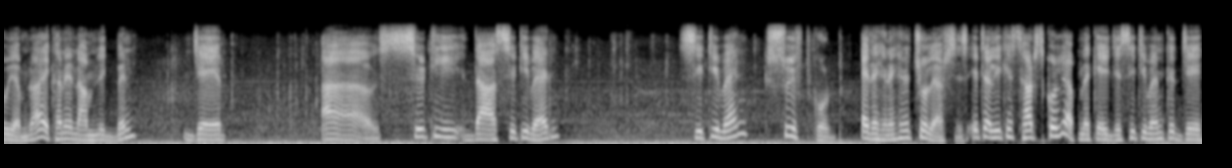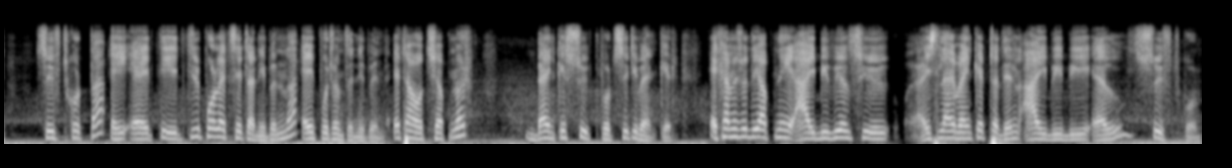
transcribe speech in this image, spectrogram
করি আমরা। এখানে নাম লিখবেন যে City the City Bank City Bank swift code. এই দেখেন, এখানে চলে আসছে। এটা লিখে সার্চ করলে আপনাকে এই যে সিটি ব্যাংকের যে সুইফট কোডটা, এই ত্রিপল এক্স এটা নেবেন না, এই পর্যন্ত নেবেন। এটা হচ্ছে আপনার ব্যাংকের সুইফট কোড সিটি ব্যাংকের। এখানে যদি আপনি আইবিবিএল ইসলামী ব্যাংকেরটা দেন আইবিবিএল সুইফট কোড।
